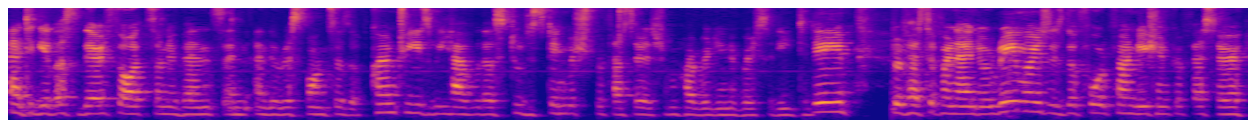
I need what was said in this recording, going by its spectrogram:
and to give us their thoughts on events and, and the responses of countries, we have with us two distinguished professors from Harvard University today. Professor Fernando Reimers is the Ford Foundation Professor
